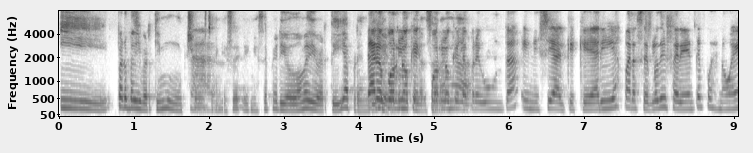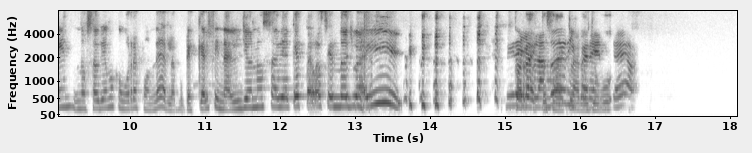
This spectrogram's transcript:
Y, pero me divertí mucho, o sea, en Claro. ese, en ese periodo me divertí y aprendí. Claro, por lo que, por lo que la pregunta inicial, que qué harías para hacerlo diferente, pues no, es- no sabríamos cómo responderla, porque es que al final yo no sabía qué estaba haciendo yo ahí. Mira, Correcto, hablando o sea, de claro, yo diferente,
